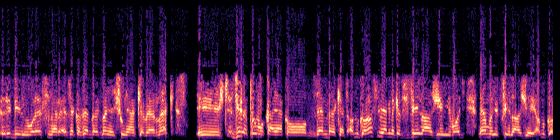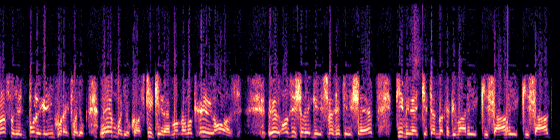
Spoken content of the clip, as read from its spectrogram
ribiló lesz, mert ezek az emberek nagyon csúnyán kevernek, és direkt provokálják az embereket. Amikor azt mondják neked, hogy félázsiai vagy, nem vagyok félázsiai. Amikor azt mondja, hogy politikai inkorrekt vagyok, nem vagyok az, kikérem magamnak, ő az. Ő az is az egész vezetése, kimér egy-két embert, aki már rég kiszáll, rég kiszállt,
